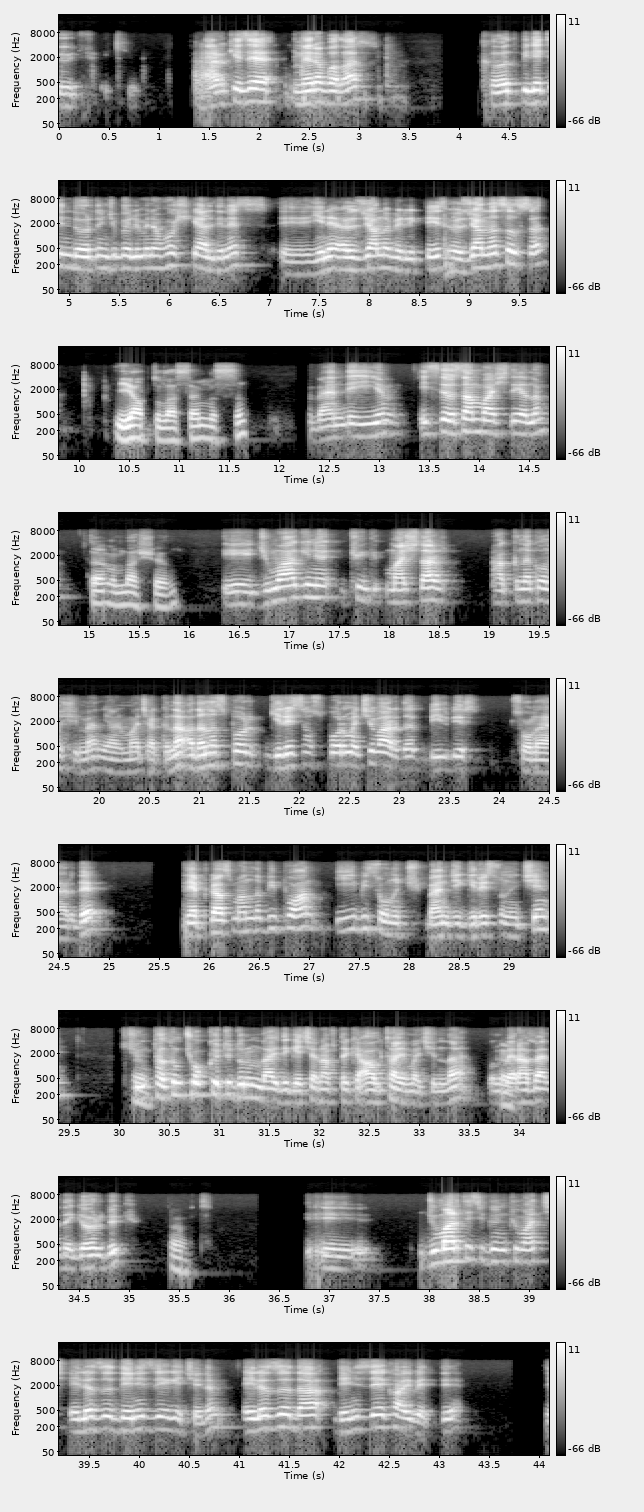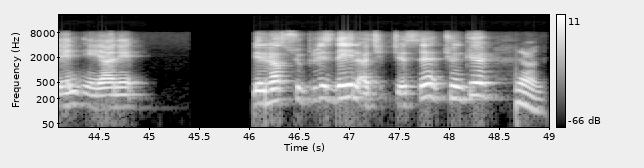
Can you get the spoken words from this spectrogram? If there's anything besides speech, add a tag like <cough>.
3, 2. Herkese merhabalar. Kağıt Bilet'in dördüncü bölümüne hoş geldiniz. Ee, yine Özcan'la birlikteyiz. Özcan nasılsın? İyi Abdullah sen nasılsın? Ben de iyiyim. İstiyorsan başlayalım. Tamam başlayalım. Ee, Cuma günü çünkü maçlar hakkında konuşayım ben yani maç hakkında. Adana Spor Giresunspor maçı vardı. 1-1 sona erdi. Deplasmanda bir puan iyi bir sonuç bence Giresun için. Çünkü Evet. takım çok kötü durumdaydı geçen haftaki Altay maçında. Bunu Evet. beraber de gördük. Evet. Ee, cumartesi günkü maç Elazığ Denizli'ye geçelim. Elazığ'da Denizli'ye kaybetti. Den- yani biraz sürpriz değil açıkçası. Çünkü Yani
